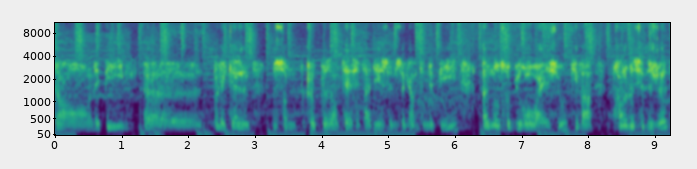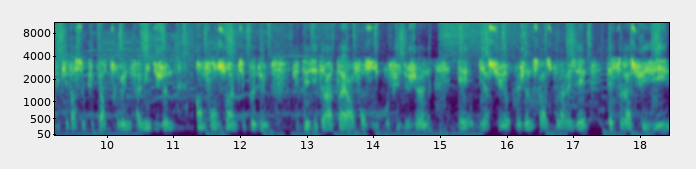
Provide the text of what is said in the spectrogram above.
dans les pays euh, pour lesquels nous sommes représentés, c'est-à-dire c'est une cinquantaine de pays, un autre bureau YSU qui va prendre le dossier du jeune et qui va s'occuper de trouver une famille du jeune en fonction un petit peu du, du et en fonction du profil du jeune. Et bien sûr, le jeune sera scolarisé et sera suivi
